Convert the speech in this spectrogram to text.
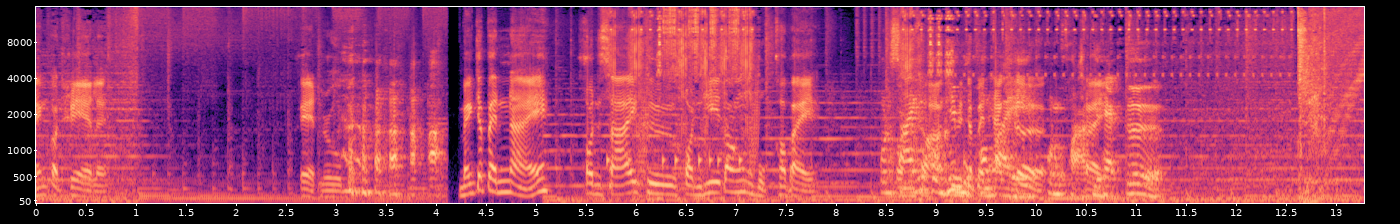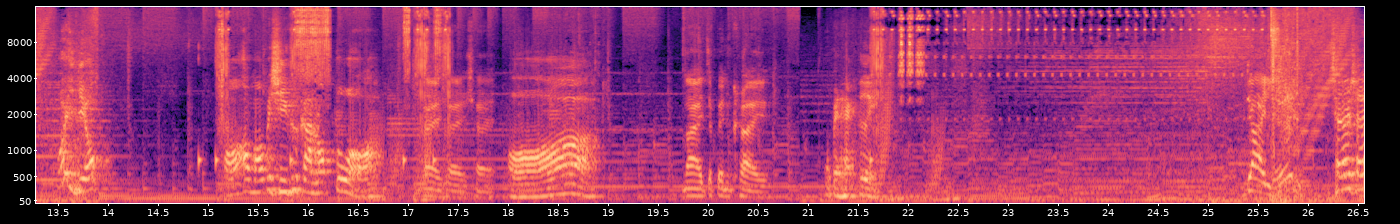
ม่งกดเครดเลยเครดรูมแม่งจะเป็นไหน คนซ้ายคือคนที่ต้องบุกเข้าไป คนซ้ายคือคนที่บุกเข้าไป คนขวาคือแฮกเกอร์เฮ้ยเดี๋ยว อ๋อ เอาเมาส์ไปชี้คือการล็อกตัวเหรอ ใช่ใช่ใช่อ๋อ นายจะเป็นใคร กูเป็นแฮกเกอร์เองได้เลย ใช้ใช้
